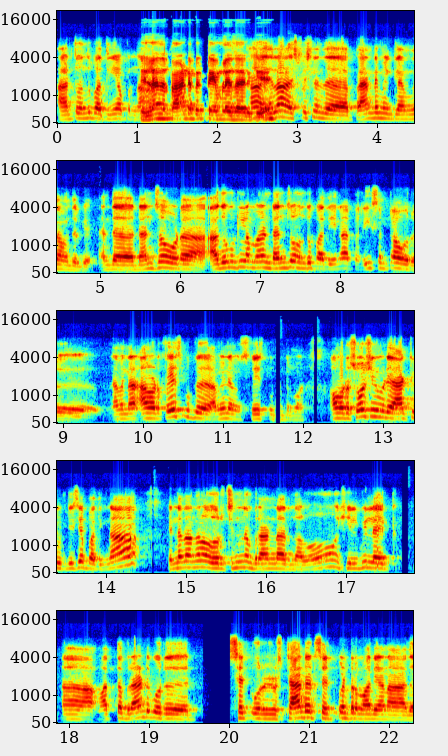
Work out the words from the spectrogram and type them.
அடுத்து வந்து பாத்தீங்க அப்படின்னா எல்லாம் இந்த பேண்டமிக் டைம்ல தான் ஆ, இருக்கு? இதெல்லாம் எஸ்பெஷலி இந்த பேண்டமிக் டைம் தான் வந்திருக்கு. அந்த டன்சோவோட அது மட்டும் இல்லாம டன்சோ வந்து பாத்தீங்கன்னா இப்ப ரீசெண்டா ஒரு அவன் அவனோட ஃபேஸ்புக் ஐ மீன் ஃபேஸ்புக் அவனோட சோஷியல் மீடியா ஆக்டிவிட்டிஸே பார்த்தீங்கன்னா என்னதான் இருந்தாலும் ஒரு சின்ன பிராண்டாக இருந்தாலும் ஹில் பி லைக் மற்ற பிராண்டுக்கு ஒரு செட் ஒரு ஸ்டாண்டர்ட் செட் பண்ணுற மாதிரியான அந்த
